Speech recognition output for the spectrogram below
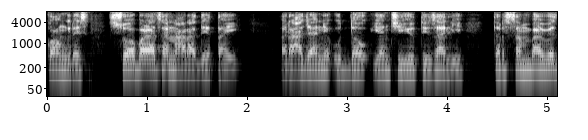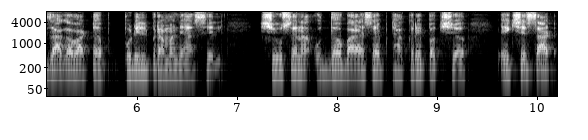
काँग्रेस स्वबळाचा नारा देत आहे. राज आणि उद्धव यांची युती झाली तर संभाव्य जागा वाटप पुढील प्रमाणे असेल. शिवसेना उद्धव बाळासाहेब ठाकरे पक्ष एकशे साठ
